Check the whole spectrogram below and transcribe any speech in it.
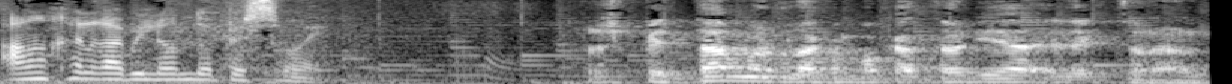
Ángel Gabilondo, PSOE. Respetamos la convocatoria electoral,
